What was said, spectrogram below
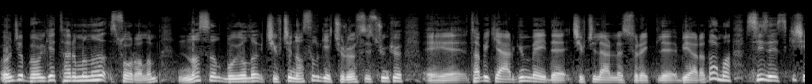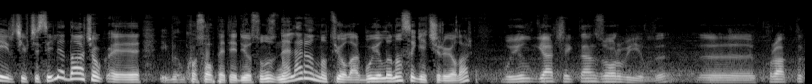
Önce bölge tarımını soralım. Nasıl bu yılı çiftçi nasıl geçiriyor? Siz çünkü e, tabii ki Ergün Bey de çiftçilerle sürekli bir arada ama siz Eskişehir çiftçisiyle daha çok e, sohbet ediyorsunuz. Neler anlatıyorlar? Bu yılı nasıl geçiriyorlar? Bu yıl gerçekten zor bir yıldı. Ee, kuraklık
